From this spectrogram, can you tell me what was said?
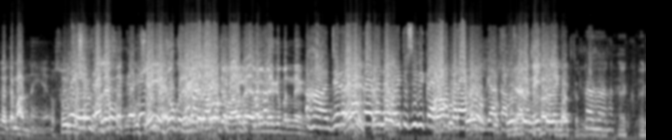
तो एतमाद नहीं है उसूल नहीं, उसूल ये वाले तो- से ये- यही है जो कुछ इसके अलावा कुछ जवाब नहीं है है। एमएमए के बनने का हाँ ਜਿਹੜੇ नहीं, वो नहीं, कह रहे हैं बिल्कुल। वही तुसी भी कह रहे आप हैं बराबर हो उसूल- गया काम उसूल मियां पे नहीं इफ्तिखार की चलेंगे। बात कर हाँ, लें। हाँ, हाँ। एक एक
